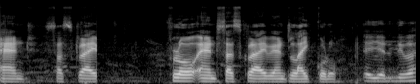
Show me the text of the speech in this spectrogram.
and subscribe follow and subscribe and like করো। এই যে দিবা।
